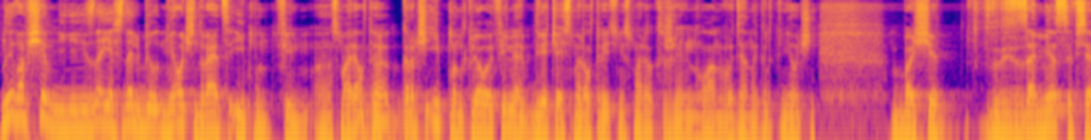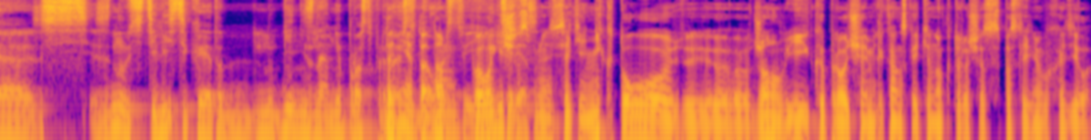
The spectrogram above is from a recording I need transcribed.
Ну и вообще, мне не, не знаю, я всегда любил... Мне очень нравится Ипман фильм. Э, смотрел ты? Да, Короче, да. Ипман клевый фильм. Я две части смотрел, третью не смотрел, к сожалению. Ну ладно, вроде она, говорит, не очень вообще замесы, вся ну, стилистика, это, ну, не, не знаю, мне просто приносит Да нет, а там логично вспоминать всякие «Никто», э, «Джон Уик» и прочее американское кино, которое сейчас с последнего выходило.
